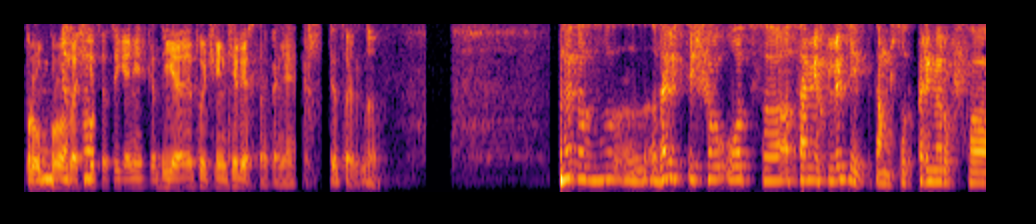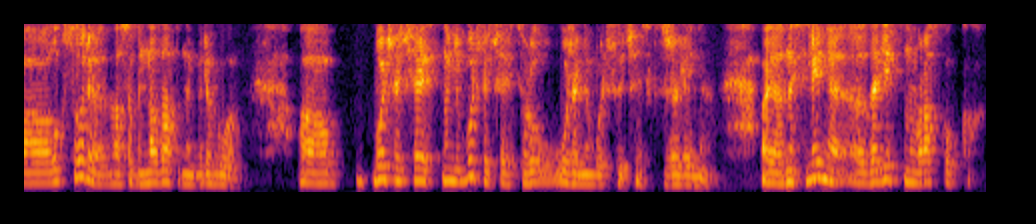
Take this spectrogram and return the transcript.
про, про защиту это, я не, это, я, это очень интересно, конечно, деталь, да. Но это зависит еще от, от самих людей, потому что, к примеру, в э, Луксоре, особенно на западном берегу, э, большая часть, ну не большая часть, уже, уже не большая часть, к сожалению, э, населения задействовано в раскопках.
